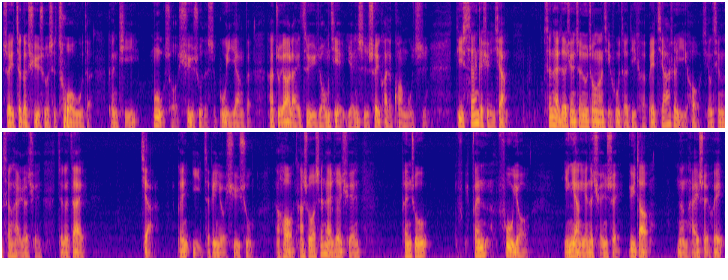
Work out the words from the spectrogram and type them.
所以这个叙述是错误的，跟题目所叙述的是不一样的。它主要来自于溶解岩石碎块的矿物质。第三个选项，深海热泉深入中央脊负责地壳，被加热以后形成深海热泉。这个在甲跟乙这边有叙述。然后他说深海热泉。喷出分富有营养盐的泉水，遇到冷海水会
